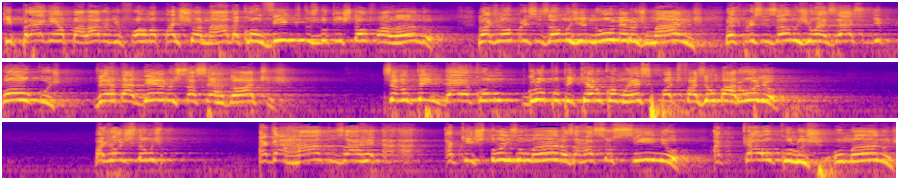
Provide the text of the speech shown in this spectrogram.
que preguem a palavra de forma apaixonada, convictos do que estão falando. Nós não precisamos de números mais, nós precisamos de um exército de poucos verdadeiros sacerdotes. Você não tem ideia como um grupo pequeno como esse pode fazer um barulho. Mas nós estamos agarrados a, a, a questões humanas, a raciocínio, a cálculos humanos.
